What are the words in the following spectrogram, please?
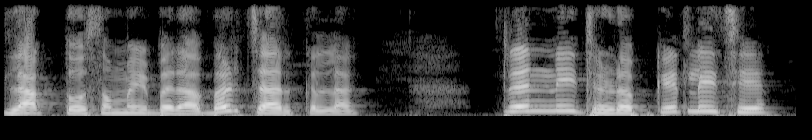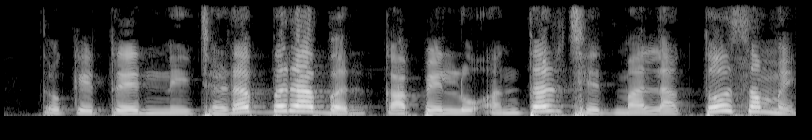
લાગતો સમય બરાબર ચાર કલાક. ટ્રેનની ઝડપ કેટલી છે, તો કે ટ્રેનની ઝડપ બરાબર કાપેલું અંતર છેદમાં લાગતો સમય.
